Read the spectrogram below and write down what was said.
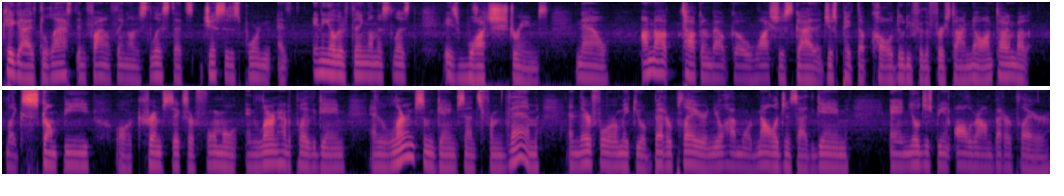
Okay guys the last and final thing on this list that's just as important as any other thing on this list is watch streams. Now I'm not talking about go watch this guy that just picked up Call of Duty for the first time. No, I'm talking about like Scumpii or Crimsix or Formal and learn how to play the game and learn some game sense from them and therefore it'll make you a better player and you'll have more knowledge inside the game and you'll just be an all-around better player.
